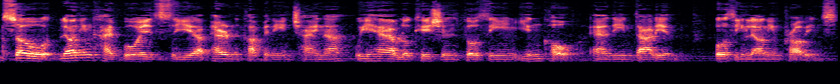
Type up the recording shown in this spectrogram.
So Liaoning Kaibo is the uh, parent company in China. We have locations both in Yingkou and in Dalian, both in Liaoning province.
